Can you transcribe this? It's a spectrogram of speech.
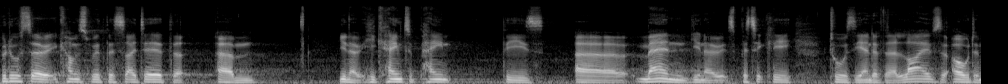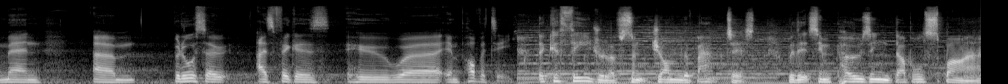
But also, it comes with this idea that, um, you know, he came to paint these uh, men, you know, it's particularly towards the end of their lives, older men, um, but also as figures who were in poverty. The Cathedral of St. John the Baptist, with its imposing double spire,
